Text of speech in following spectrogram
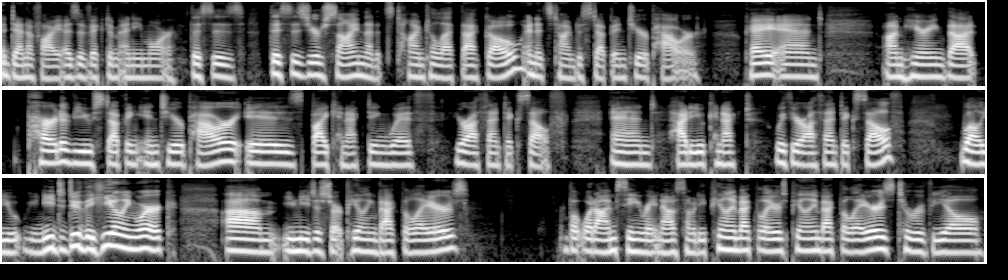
identify as a victim anymore. This is this is your sign that it's time to let that go and it's time to step into your power okay? And i'm hearing that part of you stepping into your power is by connecting with your authentic self. And how do you connect with your authentic self? Well, you, you need to do the healing work. Um, you need to start peeling back the layers. But what I'm seeing right now somebody peeling back the layers, peeling back the layers to reveal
